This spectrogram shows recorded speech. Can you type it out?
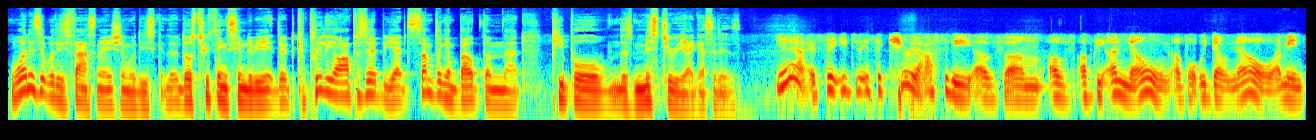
What is it with these fascination with these? Those two things seem to be they're completely opposite, but yet something about them that people this mystery, I guess it is. Yeah, it's the it's, it's the curiosity of um of of the unknown of what we don't know. I mean,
